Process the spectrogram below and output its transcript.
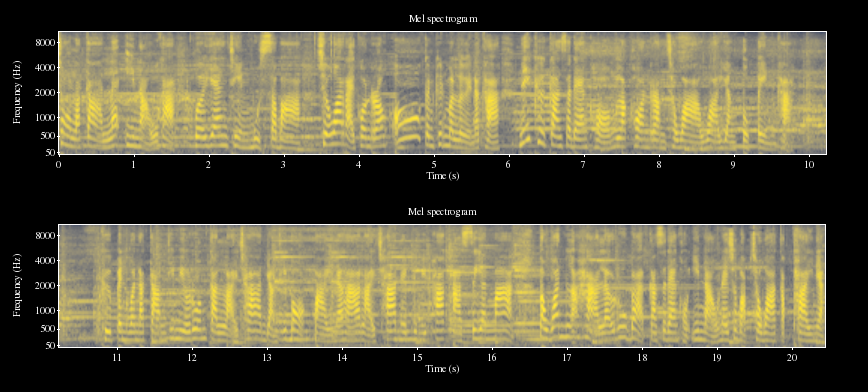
จอรการและอีเหนาค่ะ เพื่อแย่งชิงบุษบา เชื่อว่าหลายคนร้องโอ้กันขึ้นมาเลยนะคะ นี่คือการแสดงของละครรำชวาวายังตวเป่งค่ะ คือเป็นวรรณกรรมที่มีร่วมกันหลายชาติอย่างที่บอกไปนะคะ หลายชาติในภูมิภาคอาเซียนมาก แต่ว่าเนื้อหาและรูปแบบการแสดงของอีเหนาในฉบับชวากับไทยเนี่ย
